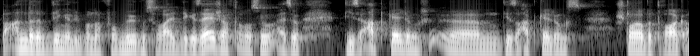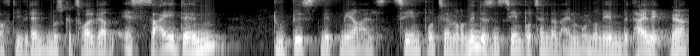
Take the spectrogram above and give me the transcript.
bei anderen Dingen über eine vermögensverwaltende Gesellschaft oder so. Also diese Abgeltung, ähm, dieser Abgeltungssteuerbetrag auf Dividenden muss gezahlt werden. Es sei denn, du bist mit mehr als zehn Prozent oder mindestens zehn Prozent an einem Unternehmen beteiligt. Ne?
